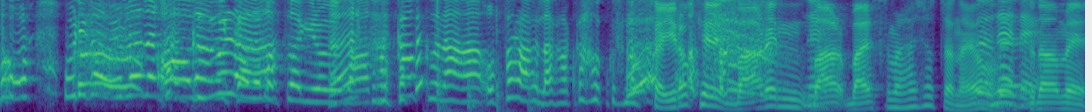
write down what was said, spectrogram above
우리가 얼마나 가까울까. 아, 갑자기 이러면서. 아, 가까웠구나. 오빠랑 나 가까웠구나. 그러니까 이렇게 말은, 네. 말, 말씀을 하셨잖아요. 네, 네, 그 다음에,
